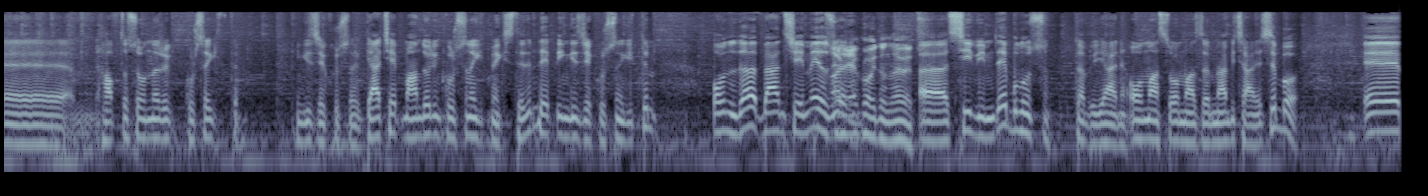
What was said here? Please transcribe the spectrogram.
e, hafta sonları kursa gittim. İngilizce kursuna. Gerçi hep mandolin kursuna gitmek istedim de hep İngilizce kursuna gittim. Onu da ben şeyime Araya yazıyorum. koydun evet. Ee, CV'mde bulunsun. Tabii yani olmazsa olmazlarından bir tanesi bu. Ee,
